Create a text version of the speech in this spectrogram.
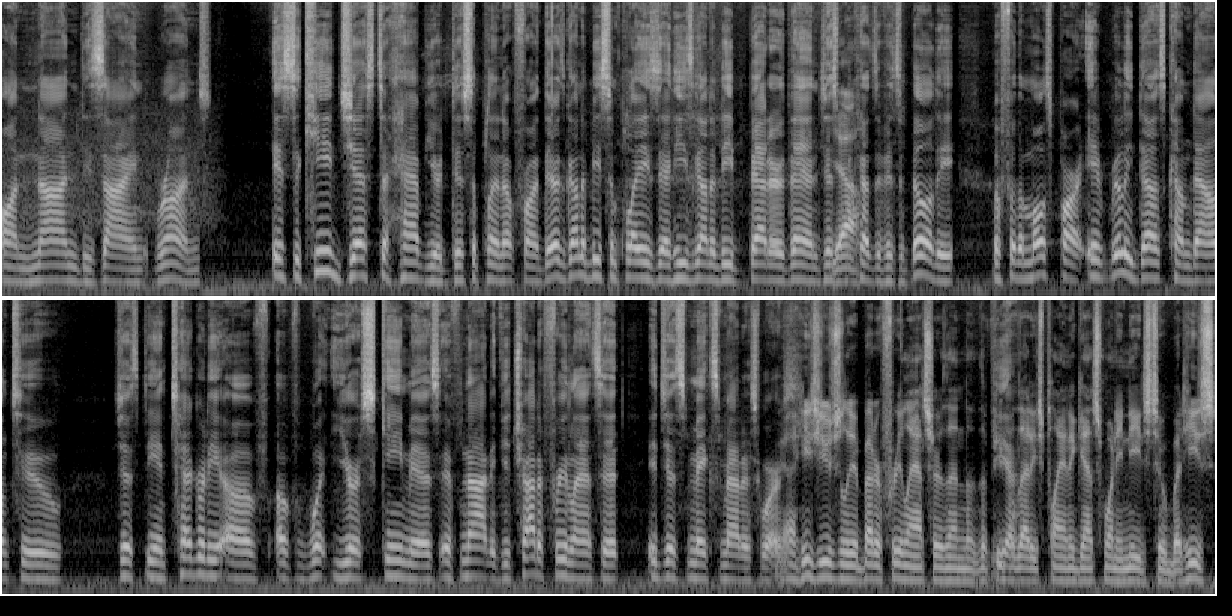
on non designed runs is the key just to have your discipline up front. There's going to be some plays that he's going to be better than just yeah. because of his ability, but for the most part, it really does come down to just the integrity of of what your scheme is. If not, if you try to freelance it, it just makes matters worse. Yeah, he's usually a better freelancer than the, the people Yeah. that he's playing against when he needs to. But he's,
